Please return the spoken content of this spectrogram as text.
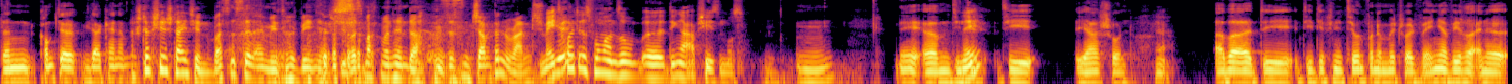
dann kommt ja wieder keiner mehr. Stöckchen, Steinchen. Was ist denn ein Metroidvania-Spiel? Was macht man denn da? Ist das ein Jump'n'Run-Spiel? Metroid ist, wo man so äh, Dinge abschießen muss. Nee, ähm, die, Nee? die, ja, schon. Aber die, die Definition von einem Metroidvania wäre eine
